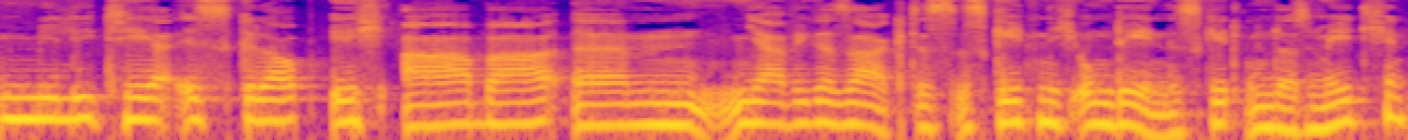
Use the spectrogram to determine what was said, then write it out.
Militär ist, glaube ich, aber ähm, ja, wie gesagt, es, es geht nicht um den, es geht um das Mädchen.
